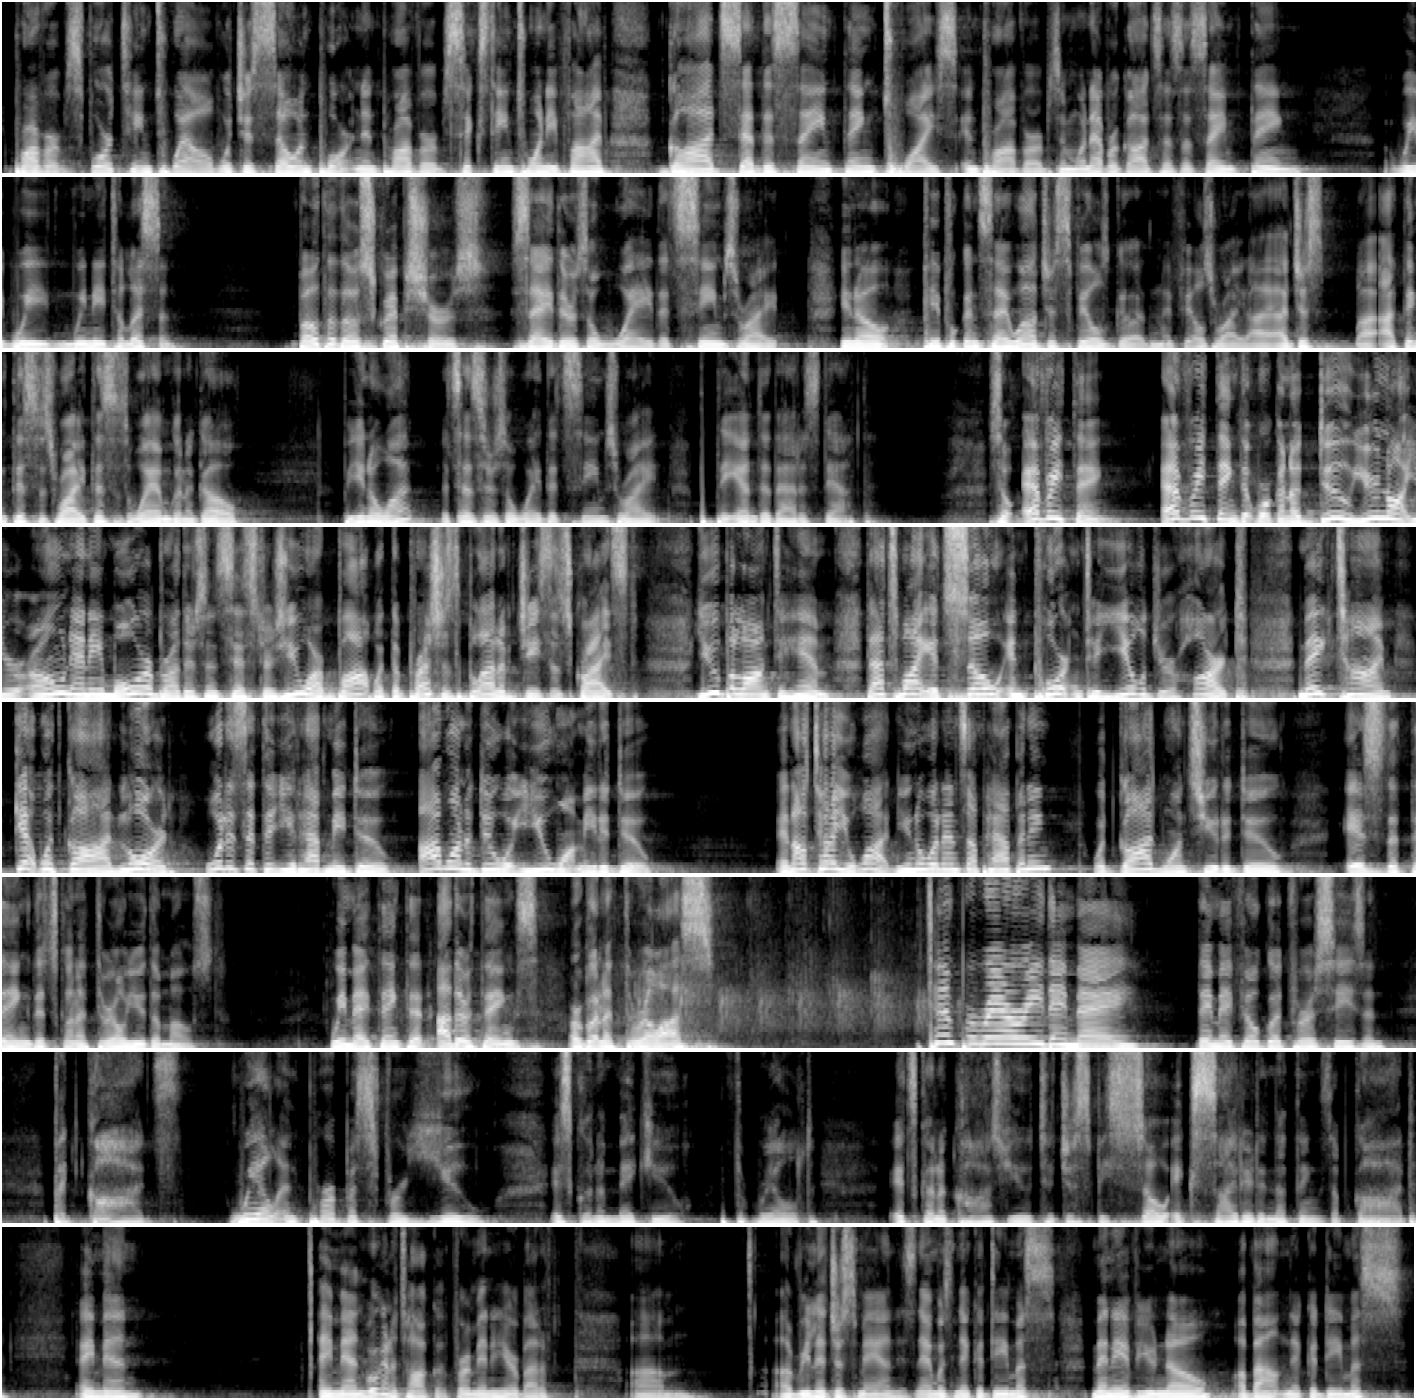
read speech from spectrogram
Proverbs 14:12, which is so important in Proverbs 16:25, God said the same thing twice in Proverbs. And whenever God says the same thing, we, we, we need to listen. Both of those scriptures say there's a way that seems right. You know, people can say, well, it just feels good. It feels right. I, I just, I think this is right. This is the way I'm going to go. But you know what? It says there's a way that seems right, but the end of that is death. So everything, everything that we're going to do, you're not your own anymore, brothers and sisters. You are bought with the precious blood of Jesus Christ. You belong to Him. That's why it's so important to yield your heart. Make time. Get with God. Lord, what is it that you'd have me do? I want to do what you want me to do. And I'll tell you what, you know what ends up happening? What God wants you to do is the thing that's going to thrill you the most. We may think that other things are going to thrill us. Temporary, they may. They may feel good for a season. But God's will and purpose for you is going to make you thrilled. It's going to cause you to just be so excited in the things of God. Amen. Amen. We're going to talk for a minute here about a, um, a religious man. His name was Nicodemus. Many of you know about Nicodemus.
